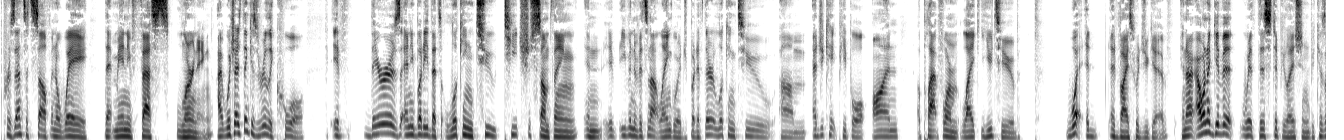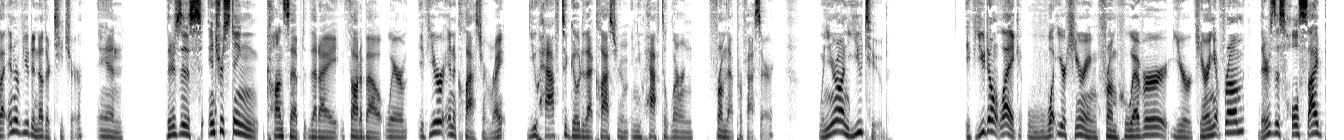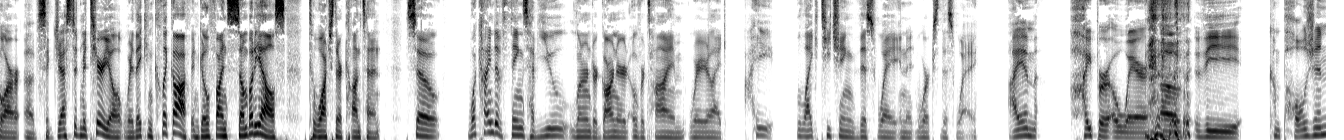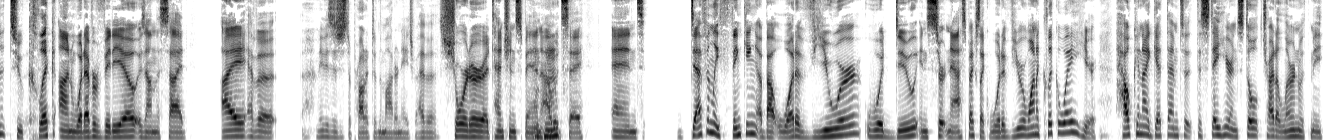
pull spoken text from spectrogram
presents itself in a way that manifests learning, which I think is really cool. If there is anybody that's looking to teach something, and if, even if it's not language, but if they're looking to um, educate people on a platform like YouTube, what ad- advice would you give? And I, I want to give it with this stipulation because I interviewed another teacher and there's this interesting concept that I thought about where if you're in a classroom, right? you have to go to that classroom and you have to learn from that professor. When you're on YouTube, if you don't like what you're hearing from whoever you're hearing it from, there's this whole sidebar of suggested material where they can click off and go find somebody else to watch their content. So, what kind of things have you learned or garnered over time where you're like, I like teaching this way and it works this way? I am hyper aware of the compulsion to click on whatever video is on the side. I have a maybe this is just a product of the modern age, but I have a shorter attention span, mm-hmm. I would say. And definitely thinking about what a viewer would do in certain aspects like would a viewer want to click away here how can i get them to, to stay here and still try to learn with me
